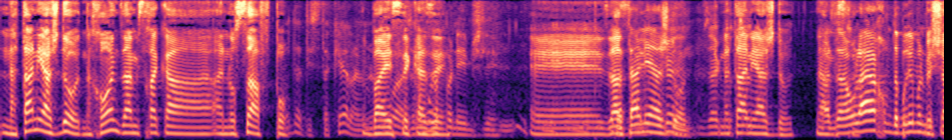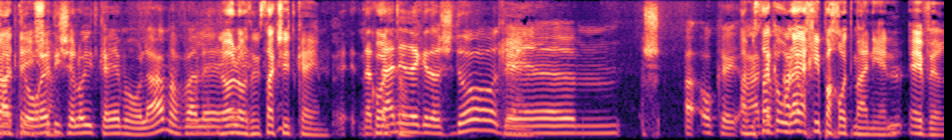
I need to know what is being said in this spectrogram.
נתניה אשדוד, נכון? זה המשחק ה- הנוסף פה. לא יודע, תסתכל, אני לא- בעסק זה לא. מול הפנים שלי. לי. נתניה אשדוד. כן, נתניה אשדוד. אז. אולי אנחנו מדברים על משחק. תיאורטי שלא יתקיים מעולם, אבל... לא, לא, זה משחק שהתקיים. נתניה נגד אשדוד. כן. אה, אוקיי. המשחק אולי הכי פחות מעניין ever, לא,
